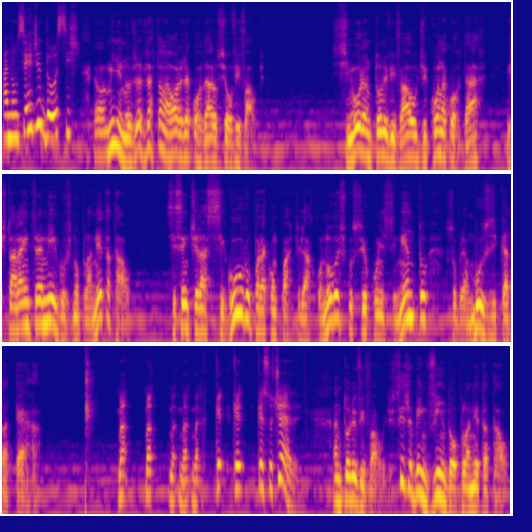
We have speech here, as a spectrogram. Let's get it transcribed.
a não ser de doces. Menino, já, já está na hora de acordar o senhor Vivaldi. Senhor Antônio Vivaldi, quando acordar, estará entre amigos no planeta tal. Se sentirá seguro para compartilhar conosco seu conhecimento sobre a música da Terra. Ma, ma, ma, ma, ma che, che, che succede? Antônio Vivaldi, seja bem-vindo ao planeta tal.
